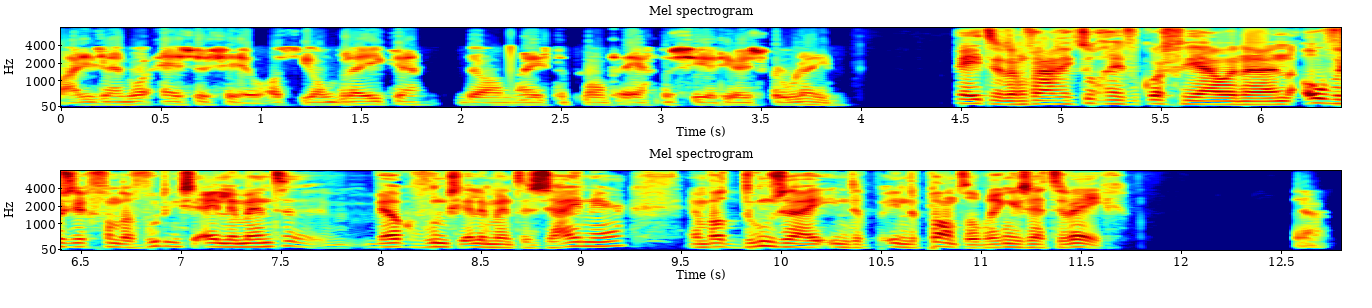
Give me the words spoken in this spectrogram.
Maar die zijn wel essentieel. Als die ontbreken, dan heeft de plant echt een serieus probleem. Peter, dan vraag ik toch even kort van jou een, een, overzicht van de voedingselementen. Welke voedingselementen zijn er en wat doen zij in de, in de plant? Wat brengen zij teweeg? Ja,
